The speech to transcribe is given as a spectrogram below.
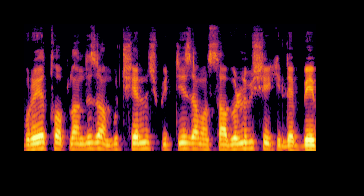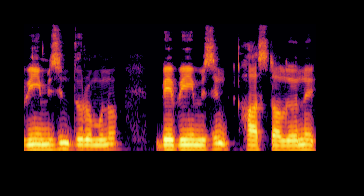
buraya toplandığı zaman bu challenge bittiği zaman sabırlı bir şekilde bebeğimizin durumunu bebeğimizin hastalığını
